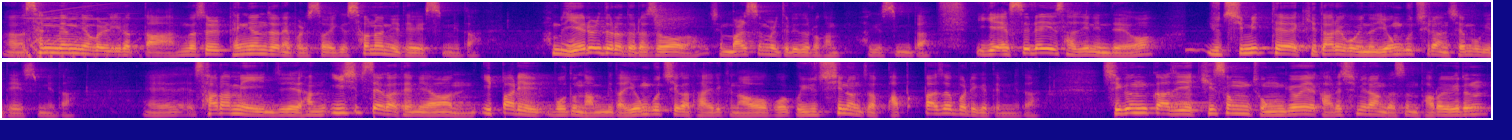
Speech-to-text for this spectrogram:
어, 생명력을 잃었다. 이것을 100년 전에 벌써 이게 선언이 되어 있습니다. 한번 예를 들어 들어서 지금 말씀을 드리도록 함- 하겠습니다. 이게 엑스레이 사진인데요. 유치 밑에 기다리고 있는 영구치라는 제목이 되어 있습니다. 에, 사람이 이제 한 20세가 되면 이빨이 모두 납니다. 영구치가 다 이렇게 나오고 그 유치는 빠져버리게 됩니다. 지금까지의 기성 종교의 가르침이란 것은 바로 이런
